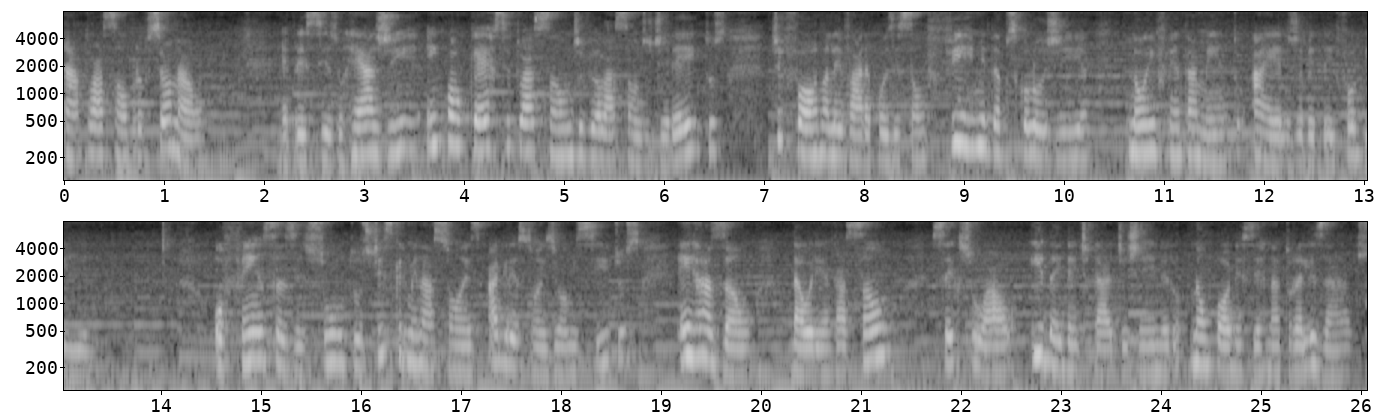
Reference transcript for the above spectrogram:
à atuação profissional. É preciso reagir em qualquer situação de violação de direitos, de forma a levar a posição firme da psicologia no enfrentamento à LGBTfobia. Ofensas, insultos, discriminações, agressões e homicídios em razão da orientação sexual e da identidade de gênero não podem ser naturalizados.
